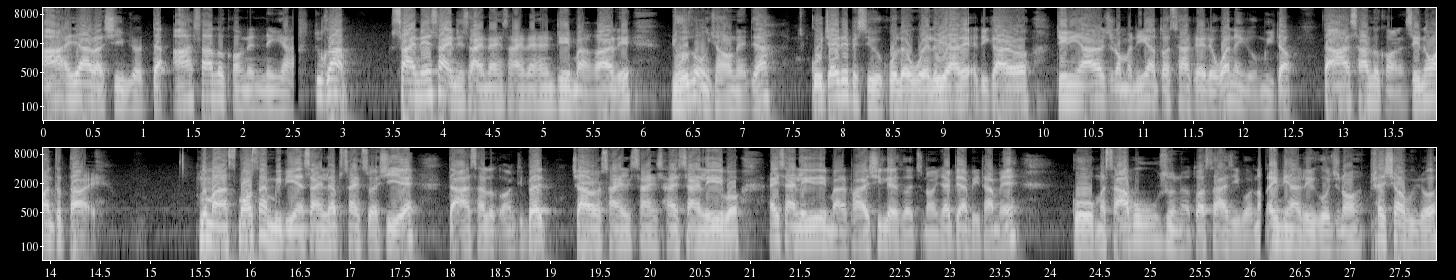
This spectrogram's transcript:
အားအရာသာရှိပြီးတော့တအားစားလို့ကောင်းတဲ့နေရာသူကဆိုင်နေဆိုင်နေဆိုင်နေဆိုင်နေဒီမှာကလေမျိုးစုံချောင်းနေဗျာ ကိုကြိုက်တဲ့ပစ္စည်းကိုကိုလည်းဝယ်လို့ရတယ်အဓိကတော့ဒီနေရာကတော့ကျွန်တော်မနေ့ကသွားစားခဲ့တဲ့ဝက်နိုင်ကိုမီတော့တအားစားလို့ကောင်းတယ်ဈေးနှုန်းကတက်တာရယ်ဒီမှာ small size medium size left size ဆိုတာရှိရယ်ဒါအားစားလို့ကောင်းဒီဘက်ကျတော့ size size size size လေးတွေပေါ့အဲ့ size လေးတွေမှာဘာရှိလဲဆိုတော့ကျွန်တော်ရိုက်ပြပေးထားမယ်ကိုမစားဘူးဆိုတော့သွားစားကြည့်ပေါ့နော်အဲ့နေရာလေးကိုကျွန်တော်ဖျက်လျှောက်ပြီးတော့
